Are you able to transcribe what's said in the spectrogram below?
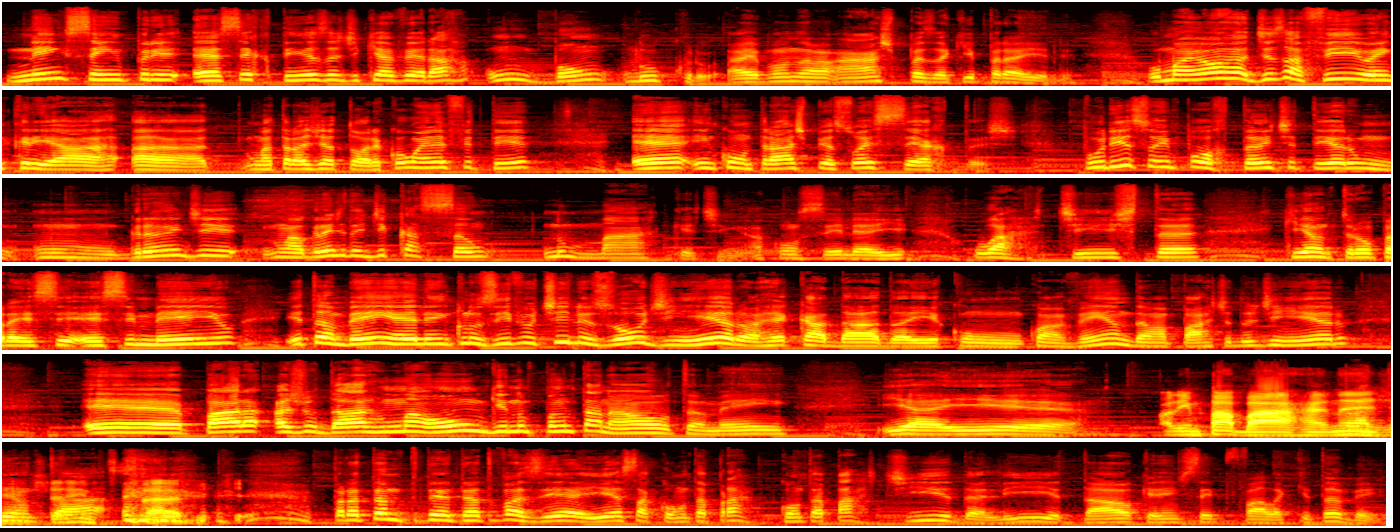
nem sempre é certeza de que haverá um bom lucro. Aí vamos dar aspas aqui para ele. O maior desafio em criar uh, uma trajetória com o NFT é encontrar as pessoas certas. Por isso é importante ter um, um grande, uma grande dedicação no marketing. Aconselha aí o artista que entrou para esse, esse meio e também ele inclusive utilizou o dinheiro arrecadado aí com, com a venda, uma parte do dinheiro, é, para ajudar uma ONG no Pantanal também. E aí Pra limpar a barra, né, pra gente? Tentar... A gente sabe que... pra tentar fazer aí essa conta pra contrapartida ali e tal, que a gente sempre fala aqui também.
